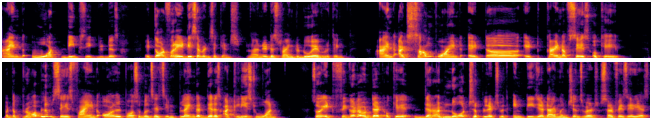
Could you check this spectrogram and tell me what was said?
And what DeepSeek did is, it thought for 87 seconds and it is trying to do everything and at some point it uh, it kind of says okay but the problem says find all possible sets implying that there is at least one so it figured out that okay there are no triplets with integer dimensions where surface area is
